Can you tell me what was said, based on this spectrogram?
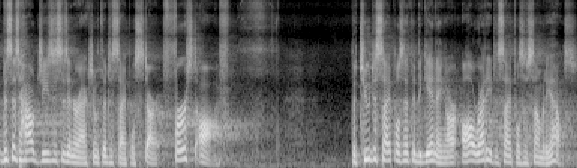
this is how Jesus' interaction with the disciples start. First off, the two disciples at the beginning are already disciples of somebody else.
